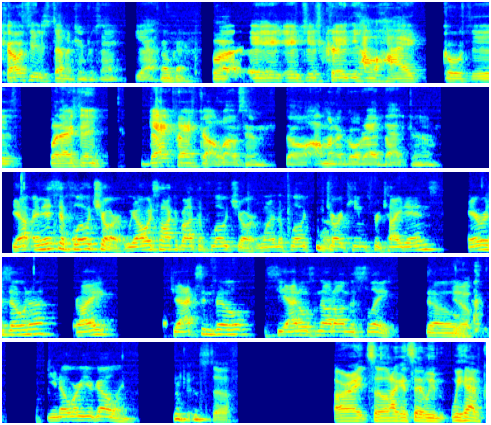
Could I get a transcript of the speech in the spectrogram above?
Kelce is seventeen percent. Yeah. Okay. But it, it, it's just crazy how high Ghost is. But I think Dak Prescott loves him, so I'm gonna go right back to him. Yeah, and it's a flow chart. We always talk about the flow chart. One of the flow chart teams for tight ends, Arizona, right? Jacksonville, Seattle's not on the slate, so yep. you know where you're going. Good stuff. All right, so like I said, we we have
